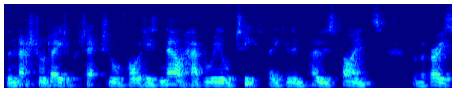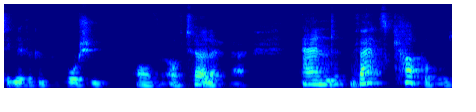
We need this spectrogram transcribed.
the national data protection authorities now have real teeth. They can impose fines of a very significant proportion of, of turnover. And that's coupled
